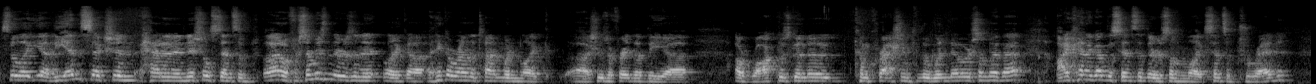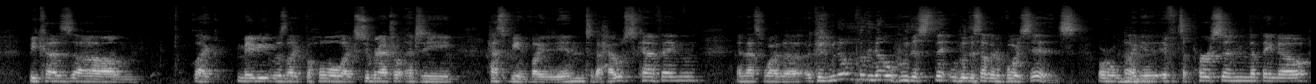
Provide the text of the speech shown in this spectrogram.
so like yeah the end section had an initial sense of I don't know for some reason there was an like uh, I think around the time when like uh, she was afraid that the uh, a rock was going to come crashing through the window or something like that I kind of got the sense that there was some like sense of dread because um, like maybe it was like the whole like supernatural entity has to be invited into the house kind of thing and that's why the because we don't really know who this thi- who this other voice is or like if it's a person that they know.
